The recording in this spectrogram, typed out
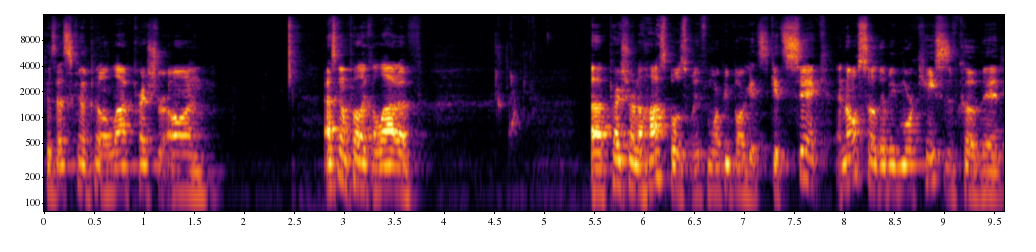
because that's going to put a lot of pressure on. That's going to put like a lot of uh, pressure on the hospitals if more people get get sick, and also there'll be more cases of COVID.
